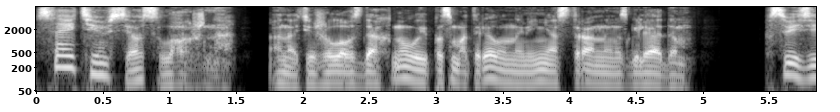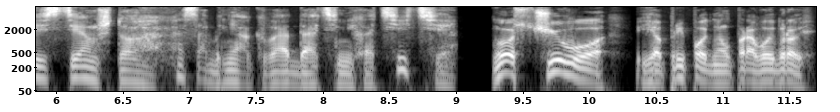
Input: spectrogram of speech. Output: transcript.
«С этим все сложно», она тяжело вздохнула и посмотрела на меня странным взглядом. «В связи с тем, что особняк вы отдать не хотите...» «А с чего?» – я приподнял правой бровь.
